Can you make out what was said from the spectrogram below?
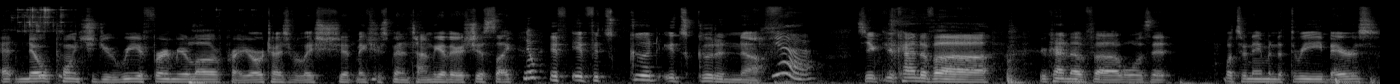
At no point should you reaffirm your love, prioritize your relationship, make sure you're spending time together. It's just like Nope. if if it's good, it's good enough. Yeah. So you're, you're kind of uh, you're kind of uh, what was it? What's her name in the Three Bears?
